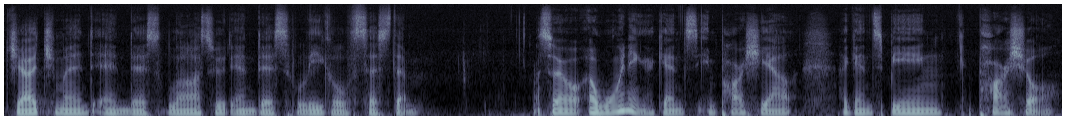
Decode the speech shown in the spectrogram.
judgment, in this lawsuit, in this legal system. So, a warning against impartial, against being partial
